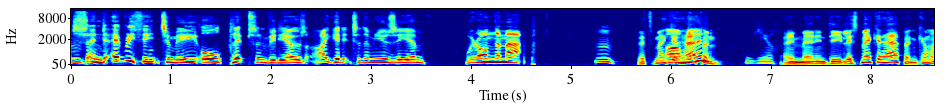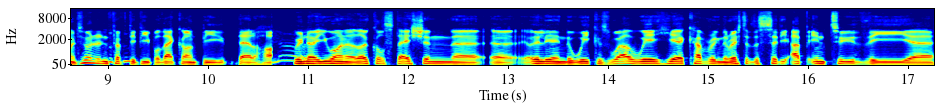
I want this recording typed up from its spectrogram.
Send everything to me, all clips and videos. I get it to the museum. We're on the map. Let's make Amen. it happen. Yeah. Amen, indeed. Let's make it happen. Come on, 250 people. That can't be that hard. We know you on a local station uh, uh, earlier in the week as well. We're here covering the rest of the city up into the uh,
